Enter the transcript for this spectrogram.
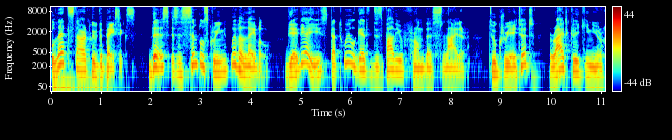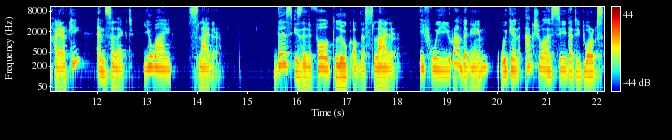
Let's start with the basics. This is a simple screen with a label. The idea is that we'll get this value from the slider. To create it, right click in your hierarchy and select UI slider. This is the default look of the slider. If we run the game, we can actually see that it works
